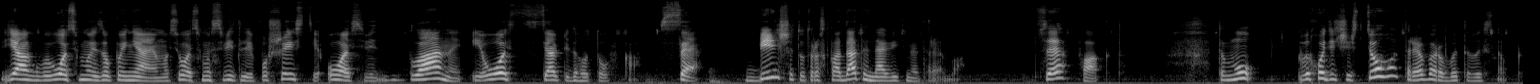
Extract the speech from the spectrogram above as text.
Якби ось ми зупиняємось, ось ми світлі пушисті, ось він, плани, і ось ця підготовка. Все. Більше тут розкладати навіть не треба. Це факт. Тому, виходячи з цього, треба робити висновки.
